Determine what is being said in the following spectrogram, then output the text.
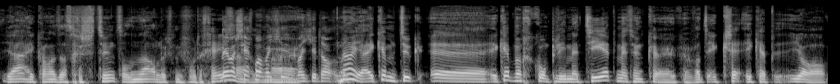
Ja, ik kan me dat gestuntel nauwelijks meer voor de geest Nee, maar zeg maar, wat, Je, wat je dan... Nou ja, ik heb natuurlijk... Uh, ik heb me gecomplimenteerd met hun keuken. Want ik, ik heb... Joh,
